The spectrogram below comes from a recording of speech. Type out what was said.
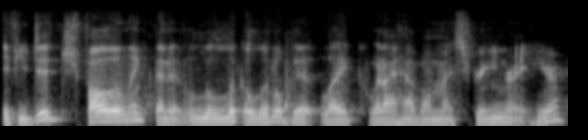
If you did follow the link, then it will look a little bit like what I have on my screen right here.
